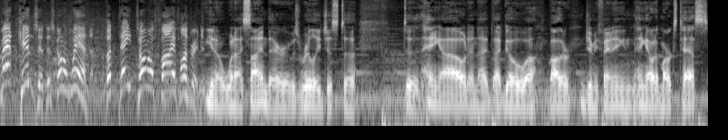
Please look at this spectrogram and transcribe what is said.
Matt Kenseth is going to win the Daytona 500. You know, when I signed there, it was really just to to hang out, and I'd, I'd go uh, bother Jimmy Fennig and hang out at Mark's tests.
